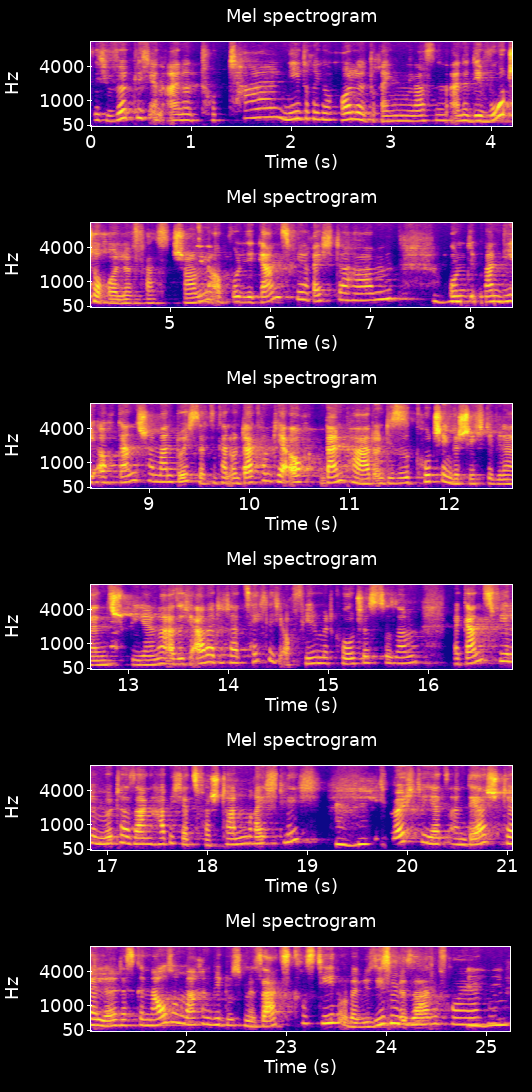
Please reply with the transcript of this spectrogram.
sich wirklich in eine total niedrige Rolle drängen lassen, eine devote Rolle fast schon, ja. obwohl die ganz viel Rechte haben mhm. und man die auch ganz charmant durchsetzen kann. Und da kommt ja auch dein Part und diese Coaching-Geschichte wieder ins Spiel. Ne? Also ich arbeite tatsächlich auch viel mit Coaches zusammen, weil ganz viele Mütter sagen, habe ich jetzt verstanden rechtlich? Mhm. Ich möchte jetzt an der Stelle das genauso machen, wie du es mir sagst, Christine, oder wie Sie es mir sagen, Frau mhm.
